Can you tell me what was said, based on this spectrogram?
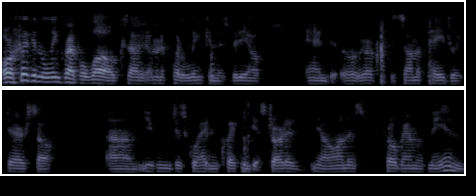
Or click on the link right below because I'm going to put a link in this video, and it's on the page right there. So um, you can just go ahead and click and get started, you know, on this program with me, and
